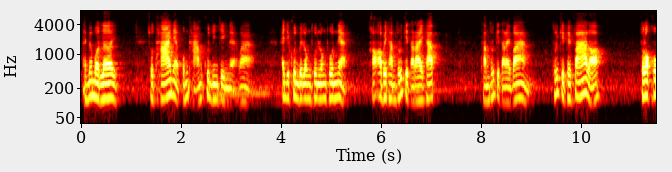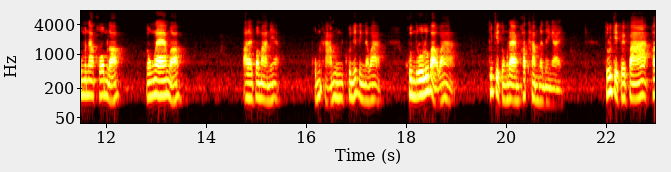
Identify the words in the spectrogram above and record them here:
เต็มไปหมดเลย สุดท้ายเนี่ย ผมถามคุณจริง ๆ เนี่ยว่าไอ้ที่คุณไปลงทุนลงทุนเนี่ยเขาเอาไปทำธุรกิจอะไรครับทำธุรกิจอะไรบ้าง ธุรกิจไฟฟ้าเหรอโทรคมนาคมเหรอโรงแรมเหรอ อะไรประมาณเนี้ยผมถามคุณนิดนึงนะว่า คุณรู้หรือเปล่าว่า ธุรกิจโรงแรมเขาทำกันยังไง ธุรกิจไฟฟ้าเขา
